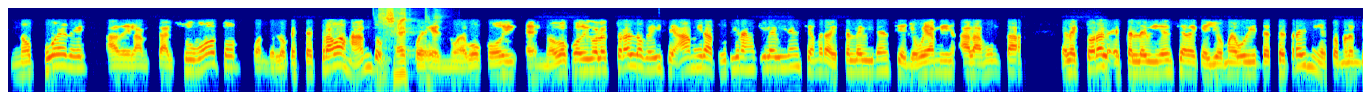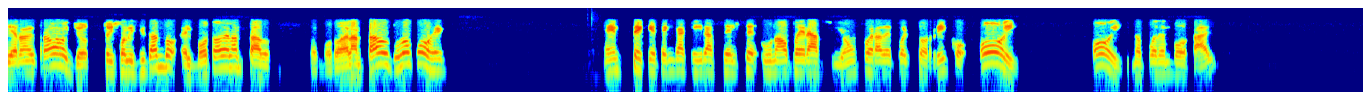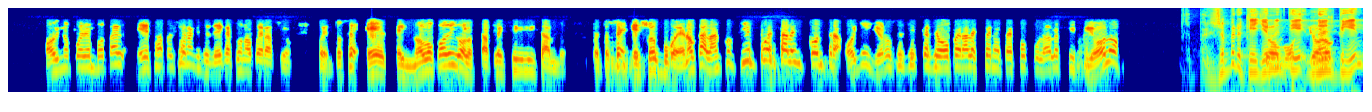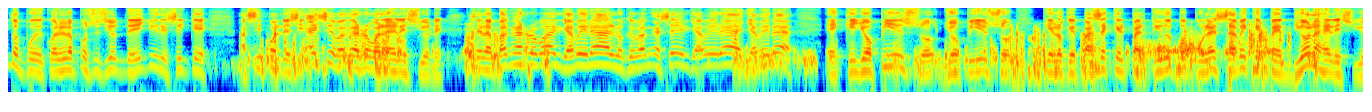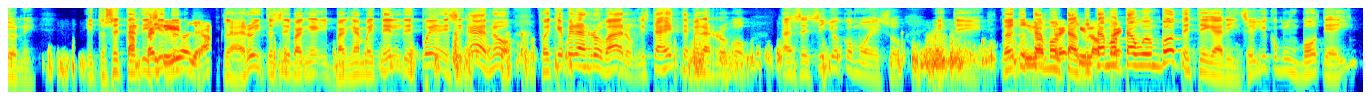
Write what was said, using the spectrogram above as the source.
no puede adelantar su voto cuando es lo que estés trabajando. Pues el nuevo código, el nuevo código electoral lo que dice, ah, mira, tú tienes aquí la evidencia, mira, esta es la evidencia, yo voy a mi, a la junta electoral, esta es la evidencia de que yo me voy de este training, esto me lo enviaron al trabajo, yo estoy solicitando el voto adelantado. El voto adelantado tú lo coges, gente que tenga que ir a hacerse una operación fuera de Puerto Rico. Hoy, hoy no pueden votar. Hoy no pueden votar esa persona que se tiene que hacer una operación. Pues entonces el, el nuevo código lo está flexibilizando. Pues entonces eso es bueno, Calanco. ¿Quién puede estar en contra? Oye, yo no sé si es que se va a operar el PNP popular o el pipiolo. Por eso, pero que yo, no, entiendo pues, cuál es la posición de ellos y decir que así por decir, ay, se van a robar las elecciones. Se las van a robar, ya verá lo que van a hacer, ya verá, ya verá. Es que yo pienso, yo pienso que lo que pasa es que el Partido Popular sabe que perdió las elecciones. Entonces están diciendo, claro, entonces van, van a meter después, decir, ah, no, fue que me las robaron, esta gente me las robó. Tan sencillo como eso. Este, entonces tú estás montado, tú estás montado en un bote, este Garín, se oye como un bote ahí.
